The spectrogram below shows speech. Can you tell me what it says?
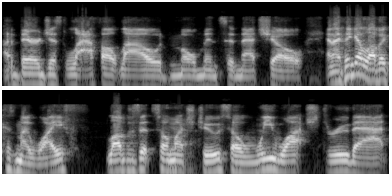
uh, they're just laugh out loud moments in that show. And I think I love it because my wife loves it so much too. So we watch through that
